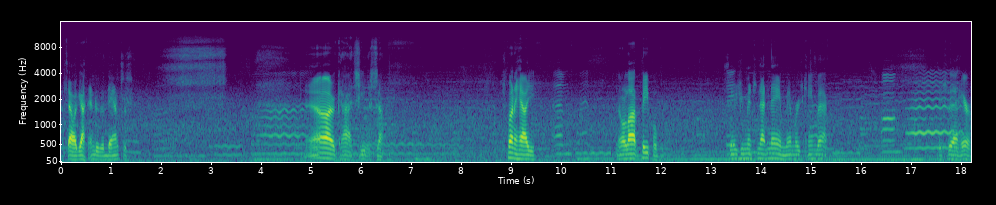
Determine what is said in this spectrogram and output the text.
That's how I got into the dances. Oh God, she was something. It's funny how you know a lot of people. As soon as you mentioned that name, memories came back. Especially that hair.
